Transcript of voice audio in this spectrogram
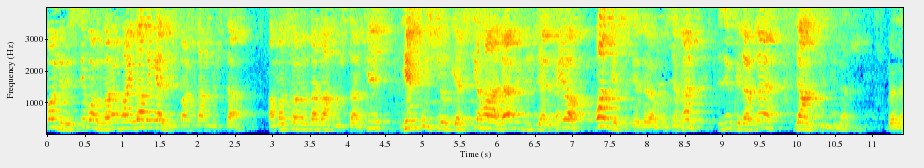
komünistlik onlara faydalı gelmiş başlangıçta. Ama sonunda bakmışlar ki 70 yıl geçti hala bir düzelme yok. Vazgeçtik dediler bu sefer. Bizimkiler de yan çizdiler. Böyle.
